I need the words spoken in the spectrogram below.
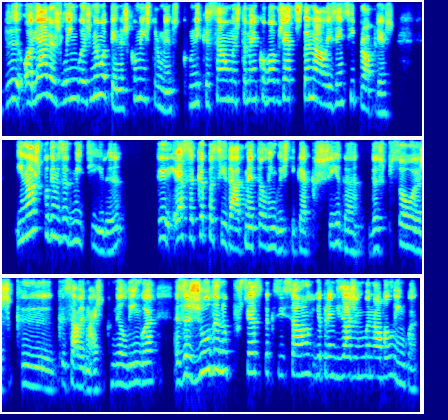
de olhar as línguas não apenas como instrumentos de comunicação, mas também como objetos de análise em si próprias. E nós podemos admitir que essa capacidade metalinguística acrescida das pessoas que, que sabem mais do que uma língua as ajuda no processo de aquisição e aprendizagem de uma nova língua.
